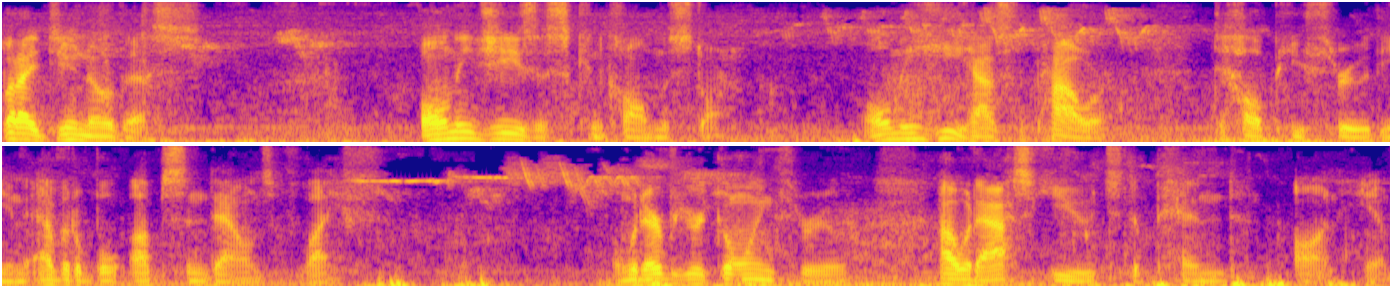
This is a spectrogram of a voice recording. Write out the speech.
But I do know this. Only Jesus can calm the storm. Only he has the power to help you through the inevitable ups and downs of life. And whatever you're going through, I would ask you to depend on him.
